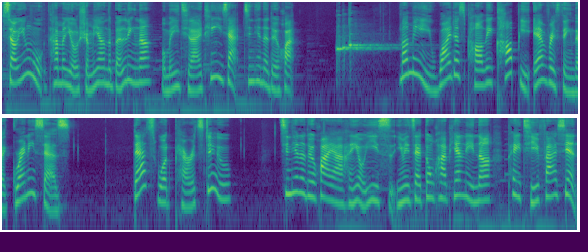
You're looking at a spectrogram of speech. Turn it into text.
小鹦鹉它们有什么样的本领呢？我们一起来听一下今天的对话。Mummy, why does Polly copy everything that Granny says? That's what parrots do. 今天的对话呀很有意思，因为在动画片里呢，佩奇发现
